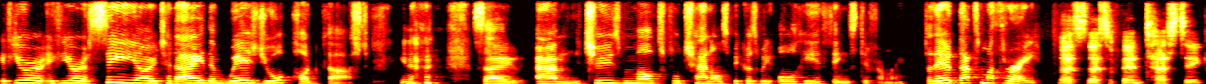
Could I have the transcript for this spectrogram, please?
if you're if you're a CEO today, then where's your podcast? you know so um, choose multiple channels because we all hear things differently. So there that's my three. That's that's a fantastic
